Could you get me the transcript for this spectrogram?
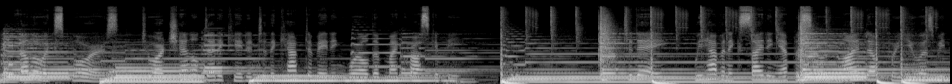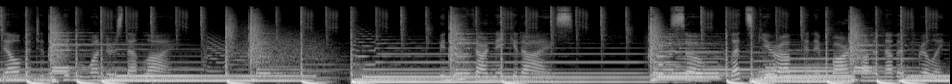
fellow explorers, to our channel dedicated to the captivating world of microscopy. Today, we have an exciting episode lined up for you as we delve into the hidden wonders that lie beneath our naked eyes. So, let's gear up and embark on another thrilling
